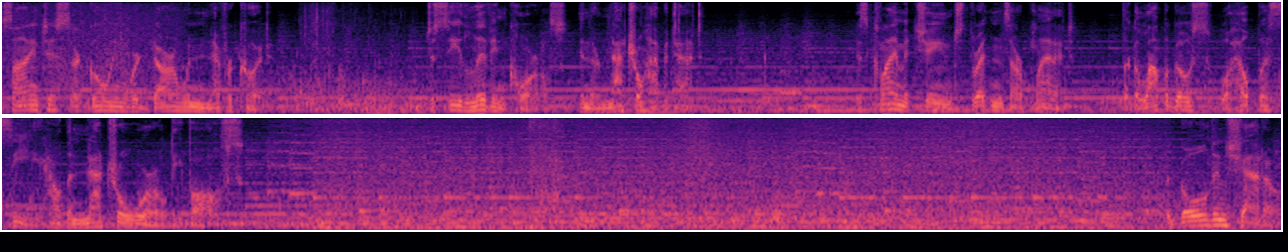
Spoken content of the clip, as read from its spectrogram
scientists are going where Darwin never could, to see living corals in their natural habitat. As climate change threatens our planet, the Galapagos will help us see how the natural world evolves. The Golden Shadow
